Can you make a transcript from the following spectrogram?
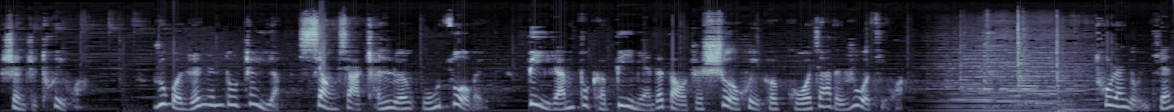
甚至退化。如果人人都这样向下沉沦无作为，必然不可避免地导致社会和国家的弱体化。突然有一天，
